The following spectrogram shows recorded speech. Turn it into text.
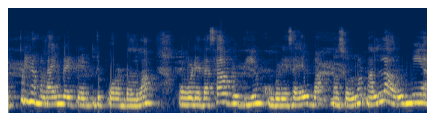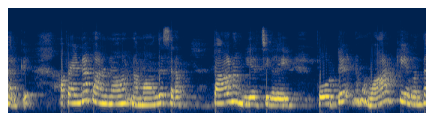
எப்படி நம்ம லைம் லைட் எடுத்துகிட்டு போகிறோன்றதெல்லாம் உங்களுடைய தசாபுத்தியும் உங்களுடைய செயல்பாட்டுன்னு சொல்லும் நல்லா அருமையாக இருக்குது அப்போ என்ன பண்ணணும்? நம்ம வந்து சிறப்பான முயற்சிகளை போட்டு நம்ம வாழ்க்கையை வந்து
